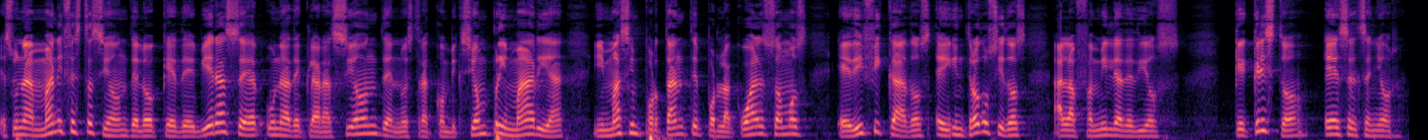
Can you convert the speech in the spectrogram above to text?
Es una manifestación de lo que debiera ser una declaración de nuestra convicción primaria y más importante por la cual somos edificados e introducidos a la familia de Dios, que Cristo es el Señor.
